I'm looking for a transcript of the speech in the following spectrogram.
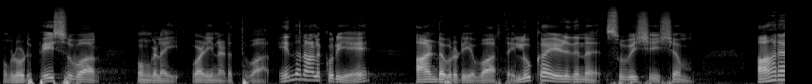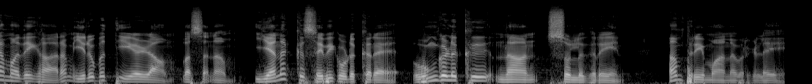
உங்களோடு பேசுவார் உங்களை வழி நடத்துவார். இந்த நாளுக்குரிய ஆண்டவருடைய வார்த்தை லூக்கா எழுதின சுவிசேஷம் ஆறாம் அதிகாரம் இருபத்தி ஏழாம் வசனம். எனக்கு செவி கொடுக்கிற உங்களுக்கு நான் சொல்லுகிறேன். அம்பிரியமானவர்களே பிரியமானவர்களே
